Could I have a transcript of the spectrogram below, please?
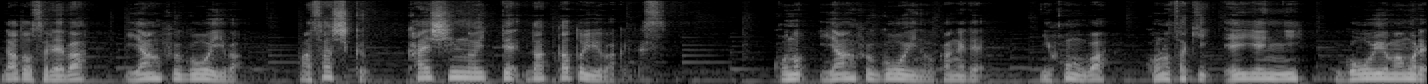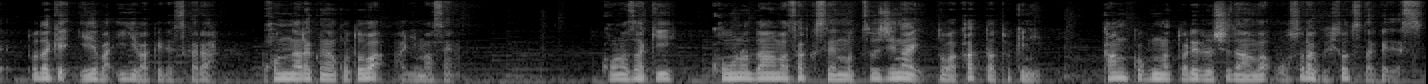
だとすれば、慰安婦合意はまさしく改心の一手だったというわけです。この慰安婦合意のおかげで、日本はこの先永遠に合意を守れとだけ言えばいいわけですから、こんな楽なことはありません。この先、河野談話作戦も通じないと分かった時に、韓国が取れる手段はおそらく一つだけです。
